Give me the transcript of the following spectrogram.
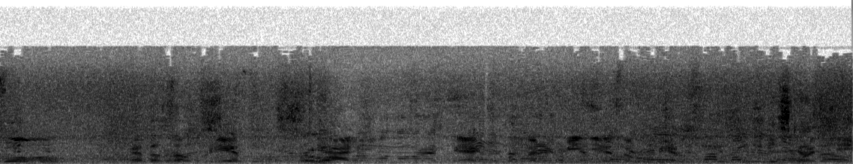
что это запрет сняли экспорт алюминия за рубеж. России.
